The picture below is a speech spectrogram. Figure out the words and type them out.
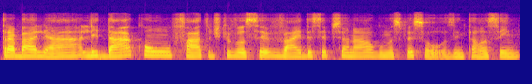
trabalhar, lidar com o fato de que você vai decepcionar algumas pessoas. Então, assim,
